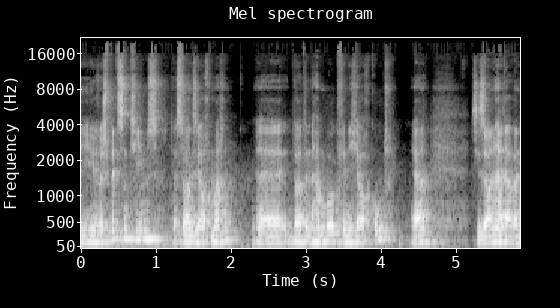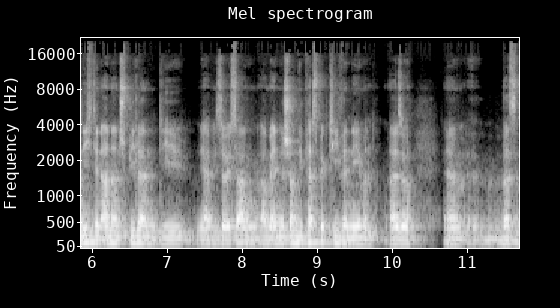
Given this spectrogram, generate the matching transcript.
ihre Spitzenteams. Das sollen sie auch machen. Äh, dort in Hamburg finde ich auch gut. Ja. Sie sollen halt aber nicht den anderen Spielern, die, ja, wie soll ich sagen, am Ende schon die Perspektive nehmen. Also ähm, was,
